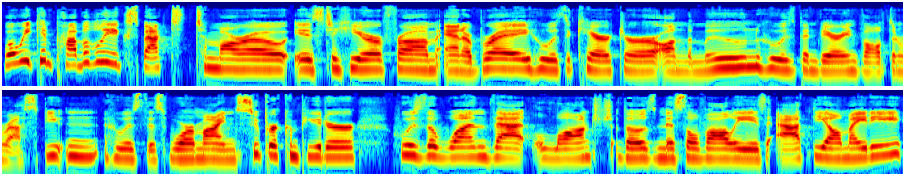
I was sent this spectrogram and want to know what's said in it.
what we can probably expect tomorrow is to hear from Ana Bray, who is a character on the moon, who has been very involved in Rasputin, who is this Warmind supercomputer, who is the one that launched those missile volleys at the Almighty.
